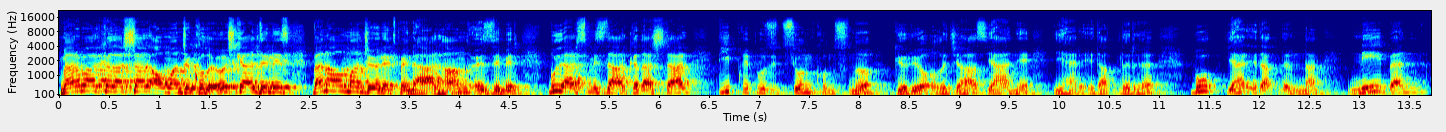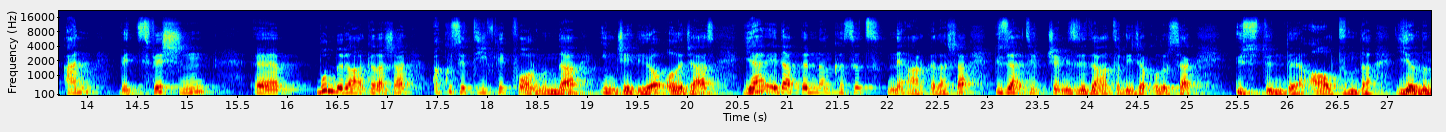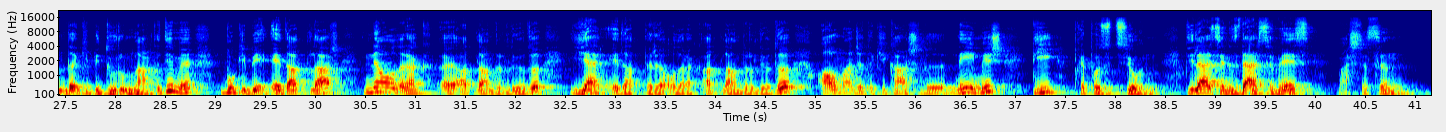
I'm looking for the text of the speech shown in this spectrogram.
Merhaba arkadaşlar, Almanca Kolay hoş geldiniz. Ben Almanca öğretmeni Erhan Özdemir. Bu dersimizde arkadaşlar die Präposition konusunu görüyor olacağız. Yani yer edatları. Bu yer edatlarından neben, an ve zwischen e, Bunları arkadaşlar akusatiflik formunda inceliyor olacağız. Yer edatlarından kasıt ne arkadaşlar? Güzel Türkçemizde de hatırlayacak olursak üstünde, altında, yanında gibi durumlarda değil mi? Bu gibi edatlar ne olarak e, adlandırılıyordu? Yer edatları olarak adlandırılıyordu. Almancadaki karşılığı neymiş? Die Präposition. Dilerseniz dersimiz başlasın.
